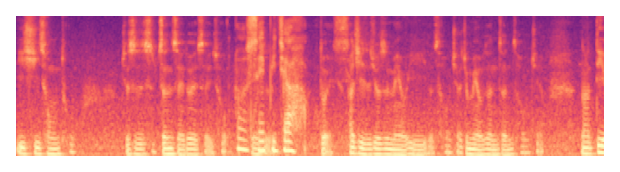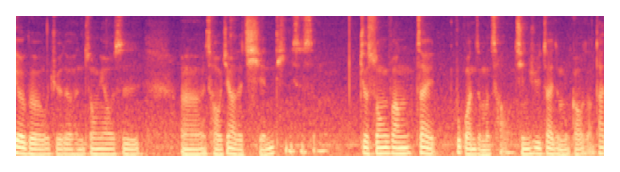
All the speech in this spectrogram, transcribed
意气冲突，就是争谁对谁错，哦，谁比较好？对，它其实就是没有意义的吵架，就没有认真吵架。那第二个我觉得很重要是，呃，吵架的前提是什么？就双方在不管怎么吵，情绪再怎么高涨，他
